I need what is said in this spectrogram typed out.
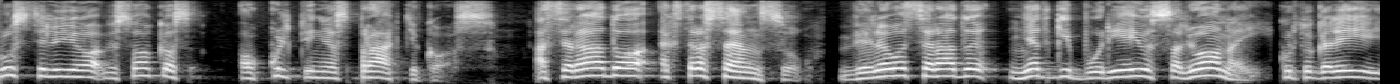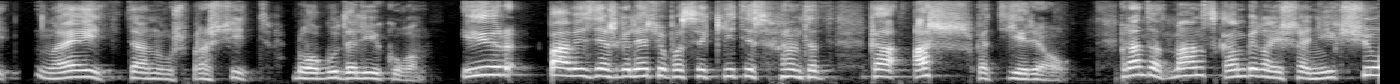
prūstelėjo visokios okultinės praktikos. Atsirado ekstrasensų, vėliau atsirado netgi būrėjų salionai, kur tu galėjai nueiti ten užprašyti blogų dalykų. Ir pavyzdį aš galėčiau pasakyti, suprantat, ką aš patyriau. Suprantat, man skambina iš anykščių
